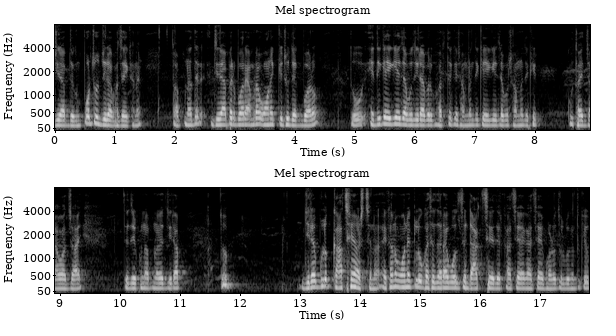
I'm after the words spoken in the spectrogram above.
জিরাফ, দেখুন প্রচুর জিরাফ আছে এখানে। তো আপনাদের জিরাফের পরে আমরা অনেক কিছু দেখব আরও তো এদিকে এগিয়ে যাব জিরাফের ঘর থেকে, সামনের দিকে এগিয়ে যাব সামনে দেখি কোথায় যাওয়া যায়। তো দেখুন আপনারা জিরাফ। তো জিরাফগুলো কাছে আসছে না। এখানে অনেক লোক আছে যারা বলছে, ডাকছে এদের কাছে কাছে ফটো তুলবো। কিন্তু কেউ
